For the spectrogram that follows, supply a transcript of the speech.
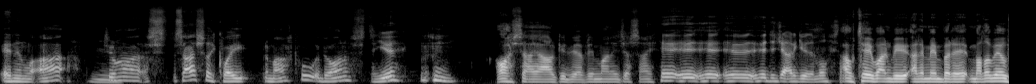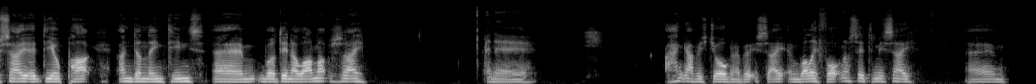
anything like that. Do you know? It's, it's actually quite remarkable to be honest. Are you? Oh, si, I argued with every manager, si. Who, who, who, who, who did you argue with the most? I'll tell you one, we, I remember at Motherwell side at Dalziel Park, under 19s, um, we were doing a warm up side. And uh, I think I was jogging about side, and Willie Faulkner said to me, Si, um,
